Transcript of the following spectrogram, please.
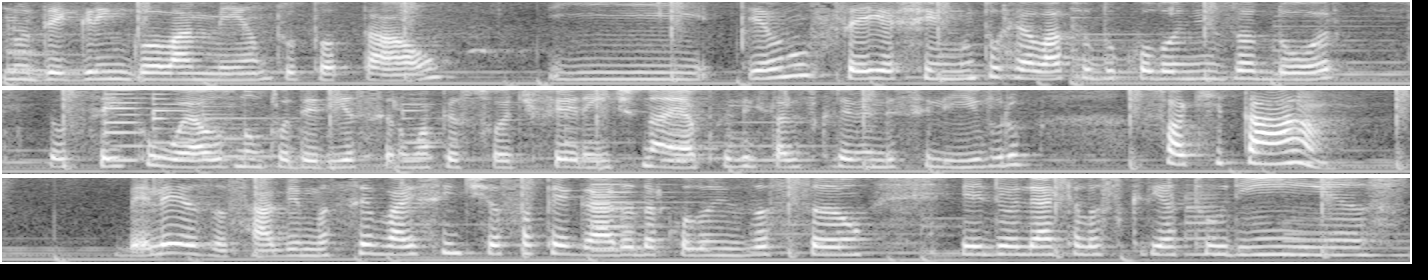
no degringolamento total. E eu não sei, achei muito relato do colonizador. Eu sei que o Wells não poderia ser uma pessoa diferente na época que ele estava escrevendo esse livro, só que tá, beleza, sabe? Mas você vai sentir essa pegada da colonização ele olhar aquelas criaturinhas,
